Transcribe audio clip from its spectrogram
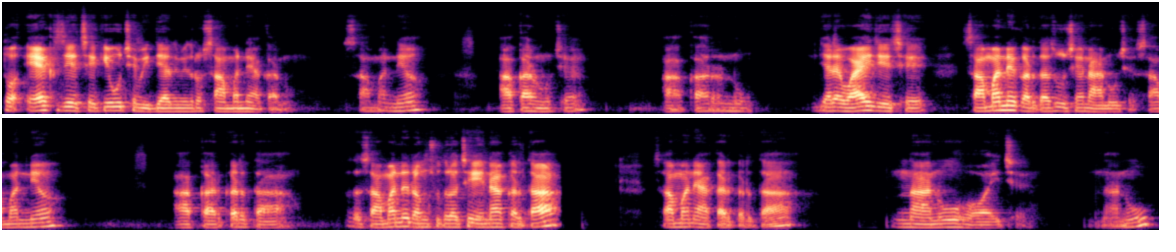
તો એક્સ જે છે, કેવું છે વિદ્યાર્થી મિત્રો? સામાન્ય આકારનું. સામાન્ય આકારનું છે? આકારનું. જ્યારે વાય જે છે, સામાન્ય કરતાં શું છે? નાનું છે. સામાન્ય આકાર કરતાં, તો સામાન્ય રંગસૂત્ર છે, એના કરતાં સામાન્ય આકાર કરતાં નાનું હોય છે. નાનું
